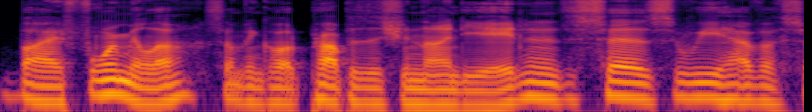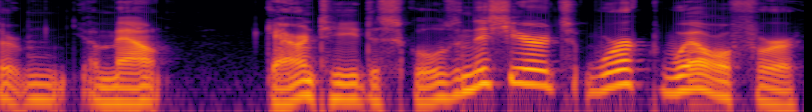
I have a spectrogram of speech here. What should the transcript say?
by formula, something called Proposition 98, and it says we have a certain amount guaranteed to schools. And this year it's worked well for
